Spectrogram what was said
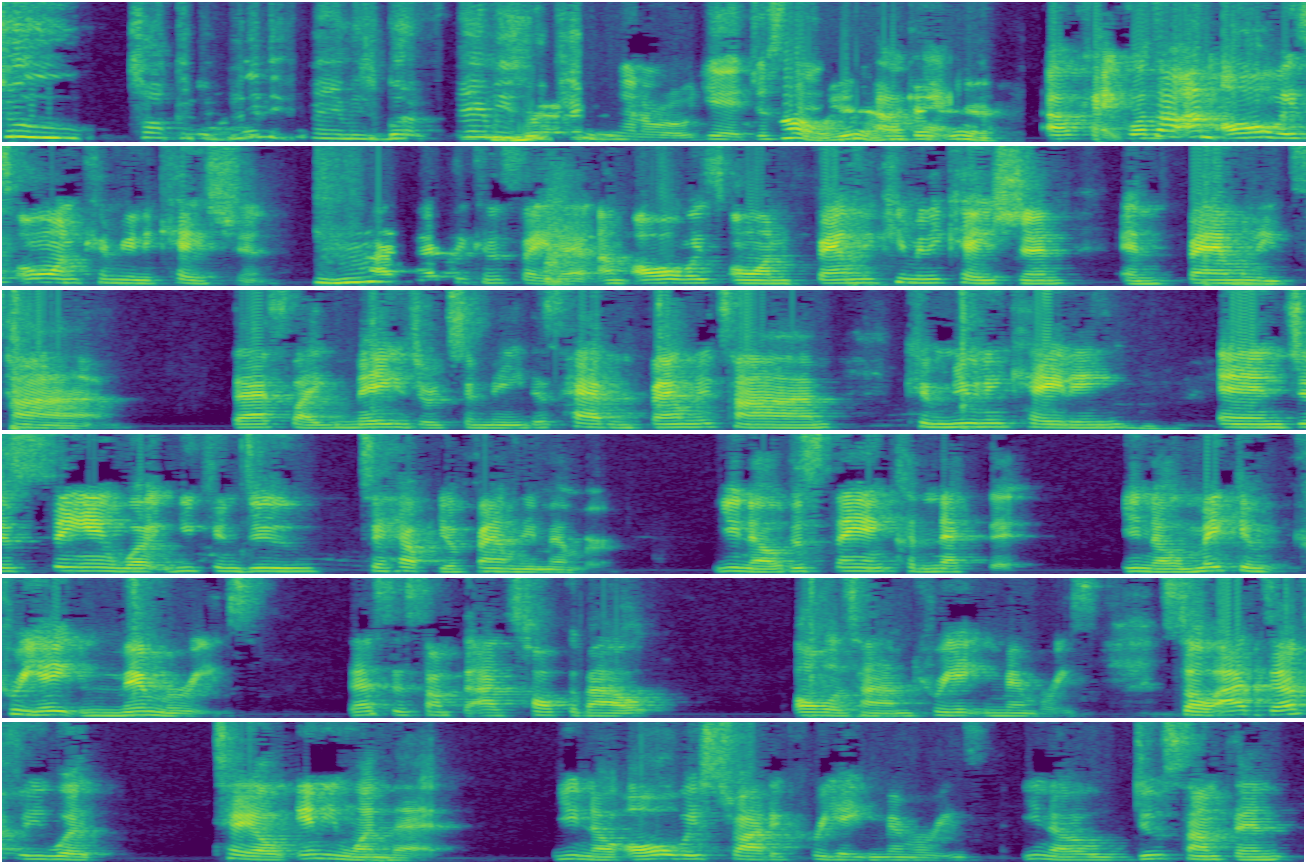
to talking to blended families, but families in general. Yeah, just Oh yeah. Okay. Okay. Yeah. Okay. Well, so I'm always on communication. Mhm. I definitely can say that. I'm always on family communication and family time. That's like major to me. Just having family time, communicating, and just seeing what you can do to help your family member. You know, just staying connected. You know, making creating memories. That's just something I talk about all the time, creating memories. So I definitely would tell anyone that, you know, always try to create memories. You know, do something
